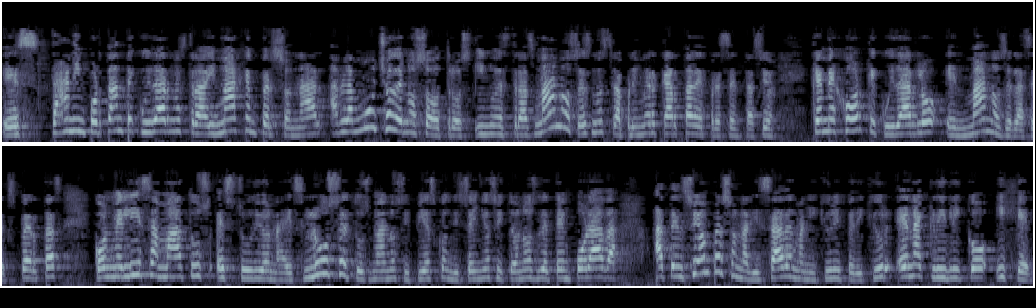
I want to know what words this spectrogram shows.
es tan importante cuidar nuestra imagen personal. Habla mucho de nosotros y nuestras manos es nuestra primer carta de presentación. Qué mejor que cuidarlo en manos de las expertas con Melissa Matus Studio Nice. Luce tus manos y pies con diseños y tonos de temporada. Atención personalizada en manicure y pedicure en acrílico y gel.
